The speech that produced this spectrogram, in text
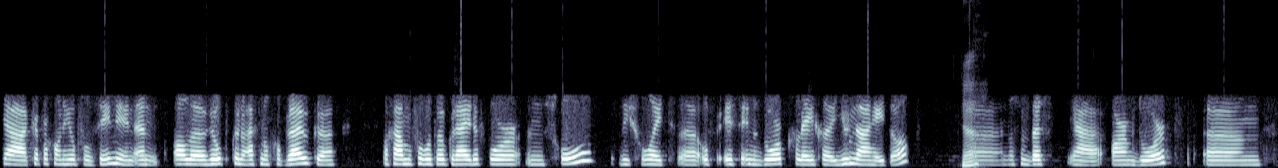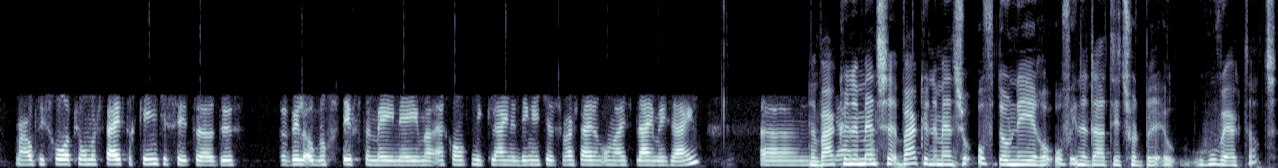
ja, ik heb er gewoon heel veel zin in. En alle hulp kunnen we eigenlijk nog gebruiken. We gaan bijvoorbeeld ook rijden voor een school. Die school heet, uh, of is in een dorp gelegen, Juna heet dat. Ja? Dat is een best ja, arm dorp. Um, maar op die school heb je 150 kindjes zitten. Dus we willen ook nog stiften meenemen. En gewoon van die kleine dingetjes waar zij dan onwijs blij mee zijn. Um, en waar, ja, kunnen mensen, waar kunnen mensen of doneren of inderdaad dit soort... Hoe werkt dat?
